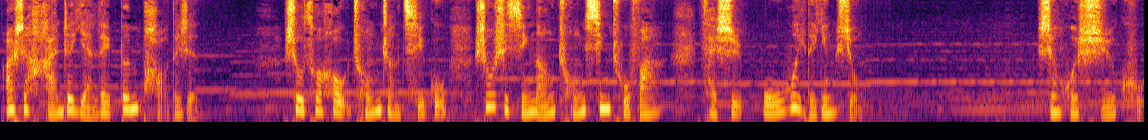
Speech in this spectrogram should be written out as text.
而是含着眼泪奔跑的人。受挫后重整旗鼓，收拾行囊，重新出发，才是无畏的英雄。生活实苦，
